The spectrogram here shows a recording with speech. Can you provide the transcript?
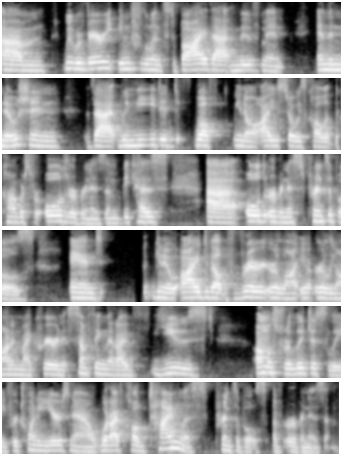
um, we were very influenced by that movement and the notion that we needed, well, you know, I used to always call it the Congress for Old Urbanism because uh, old urbanist principles and you know, I developed very early, early on in my career, and it's something that I've used almost religiously for 20 years now, what I've called timeless principles of urbanism.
